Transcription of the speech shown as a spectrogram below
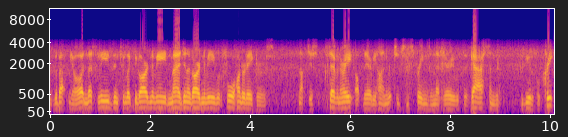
is the backyard, and this leads into like the Garden of Eden. Imagine a Garden of Eden with 400 acres, not just seven or eight up there behind Richardson Springs in that area with the gas and the, the beautiful creek.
